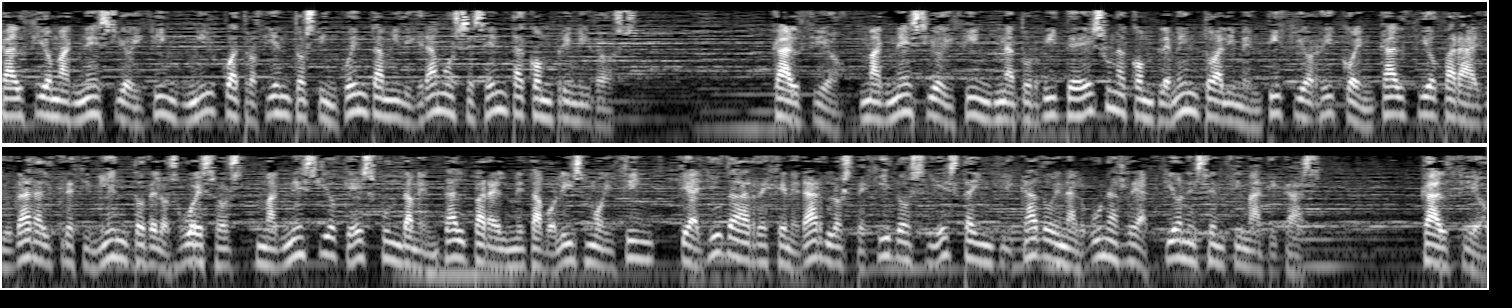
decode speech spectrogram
Calcio, magnesio y zinc 1450 mg 60 comprimidos. Calcio, magnesio y zinc Naturbite es un complemento alimenticio rico en calcio para ayudar al crecimiento de los huesos, magnesio que es fundamental para el metabolismo y zinc, que ayuda a regenerar los tejidos y está implicado en algunas reacciones enzimáticas. Calcio,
